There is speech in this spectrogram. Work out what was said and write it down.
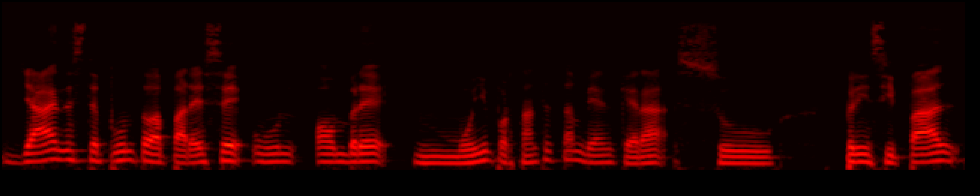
ya en este punto aparece un hombre muy importante también, que era su principal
